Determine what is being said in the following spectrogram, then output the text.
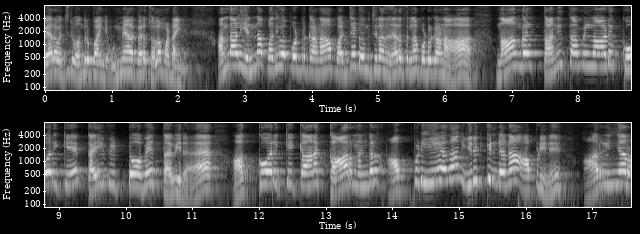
பேரை வச்சுட்டு வந்திருப்பாங்க. உண்மையான பேரை சொல்ல மாட்டாங்க. அந்த ஆள் என்ன பதிவாக போட்டிருக்கானா? பட்ஜெட் வந்துச்சுல அந்த நேரத்தில் என்ன போட்டிருக்கானா? நாங்கள் தனித்தமிழ்நாடு கோரிக்கையை கைவிட்டோமே தவிர அக்கோரிக்கைக்கான காரணங்கள் அப்படியே தான் இருக்கின்றன அப்படின்னு அறிஞர்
